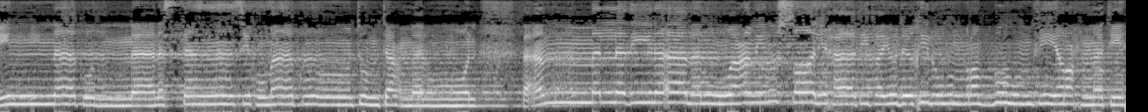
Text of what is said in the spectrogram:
إنا كنا نستنسخ ما كنتم تعملون فأما الذين آمنوا وعملوا الصالحات فيدخلهم ربهم في رحمته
